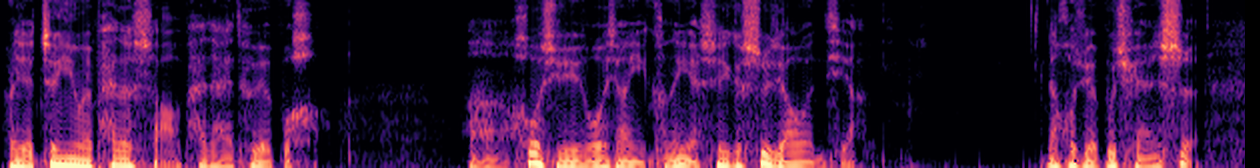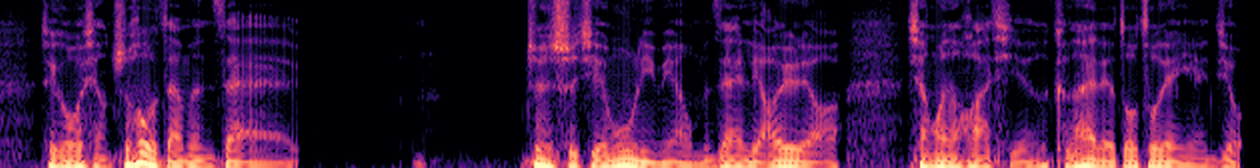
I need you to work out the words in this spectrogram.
而且正因为拍的少，拍的还特别不好。啊，或许我想也可能也是一个视角问题啊，那或许也不全是，这个我想之后咱们在正式节目里面我们再聊一聊相关的话题，可能还得多做点研究。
